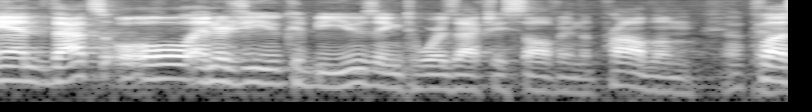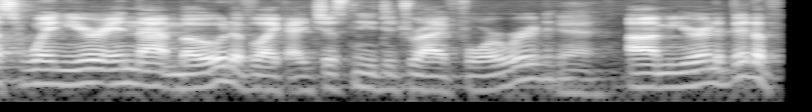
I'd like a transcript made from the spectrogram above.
and that's all energy you could be using towards actually solving the problem. Okay. Plus, when you're in that mode of like I just need to drive forward, Yeah. um, you're in a bit of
